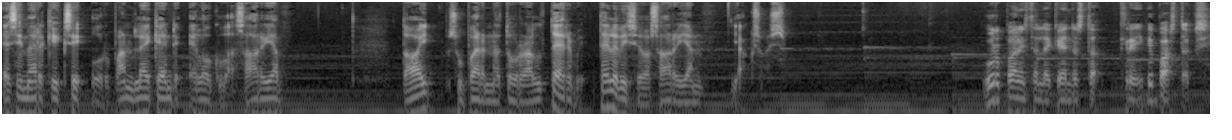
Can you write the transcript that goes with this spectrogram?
esimerkiksi Urban Legend-elokuvasarja tai Supernatural televisiosarjan jaksoissa. Urbaanista legendasta creepypastaksi.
